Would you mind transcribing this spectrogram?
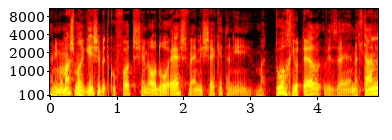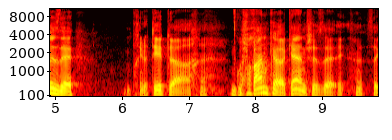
אני ממש מרגיש שבתקופות שמאוד רועש ואין לי שקט, אני מתוח יותר, וזה נתן לזה, מבחינתי, את הגושפנקה, כן, שזה, זה,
